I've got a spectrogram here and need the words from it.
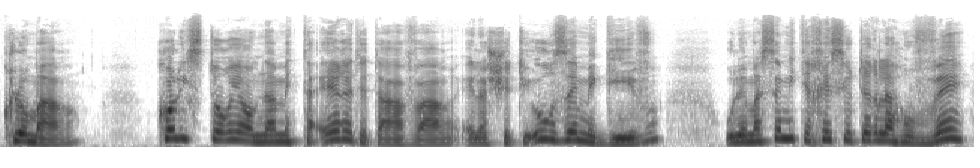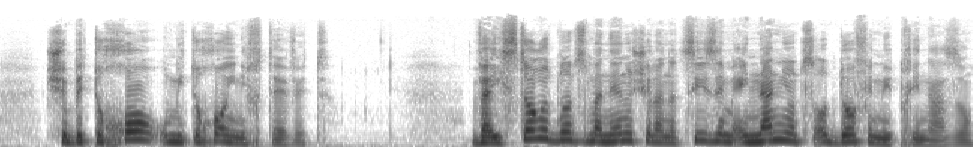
כלומר, כל היסטוריה אומנם מתארת את העבר, אלא שתיאור זה מגיב, ולמעשה מתייחס יותר להווה שבתוכו ומתוכו היא נכתבת. וההיסטוריות בנות זמננו של הנאציזם אינן יוצאות דופן מבחינה זו.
